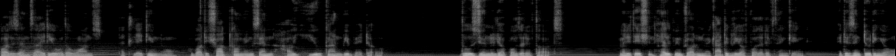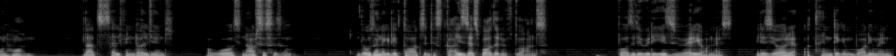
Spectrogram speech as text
causes anxiety over the ones that let you know about your shortcomings and how you can be better. Those generally are positive thoughts. Meditation helped me broaden my category of positive thinking. It isn't tooting your own horn. That's self indulgence, or worse, narcissism. Those are negative thoughts disguised as positive ones. Positivity is very honest. It is your authentic embodiment.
